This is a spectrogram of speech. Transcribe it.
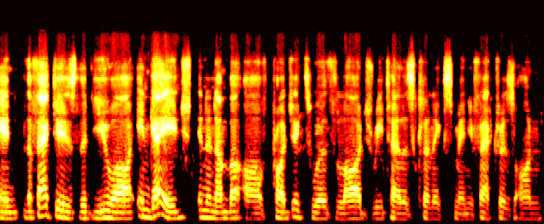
And the fact is that you are engaged in a number of projects with large retailers, clinics, manufacturers on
